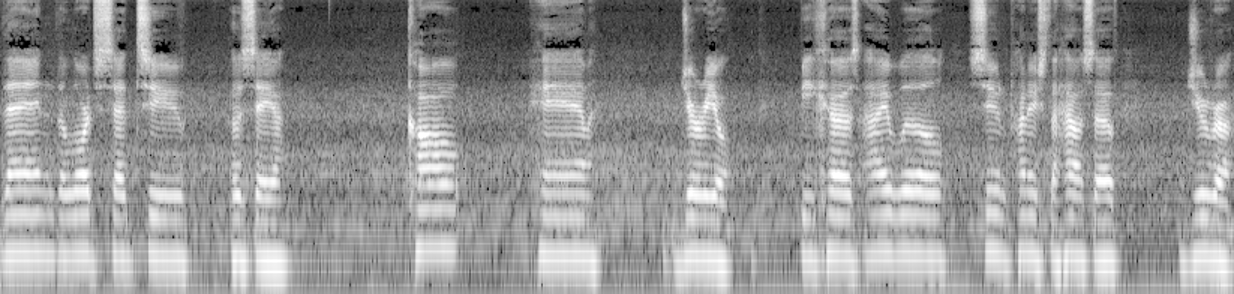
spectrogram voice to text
Then the Lord said to Hosea, Call him Jeriel, because I will soon punish the house of Judah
